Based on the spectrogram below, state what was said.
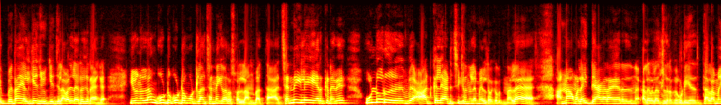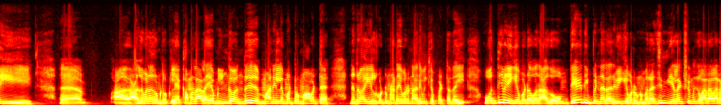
இப்போ தான் எல்கேஜி யூகேஜி லெவலில் இருக்கிறாங்க. இவங்கெல்லாம் கூட்டு கூட்டம் கூட்டலாம் சென்னைக்கு வர சொல்லலான்னு பார்த்தா சென்னையிலே ஏற்கனவே உள்ளூர் ஆட்களே அடிச்சுக்கிற நிலைமையில் இருக்கிறதுனால அண்ணாமலை தியாகராயர் அலுவலகத்தில் இருக்கக்கூடிய தலைமை அலுவலகம் இருக்கு இல்லையா? கமலாலயம். இங்கே வந்து மாநில மற்றும் மாவட்ட நிர்வாகிகள் கூட்டம் நடைபெறும் அறிவிக்கப்பட்டதை ஒத்தி வைக்கப்படுவதாகவும் தேதி பின்னர் அறிவிக்கப்படும். நம்ம ரஜினி எலெக்ஷனுக்கு வர வர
